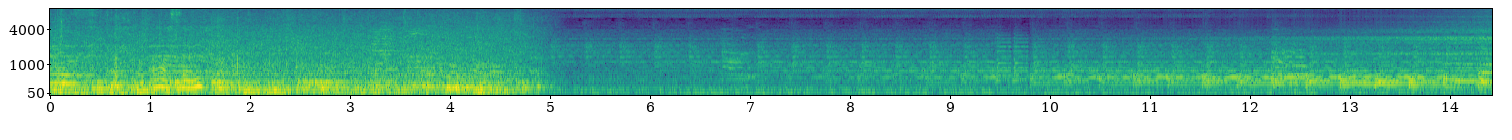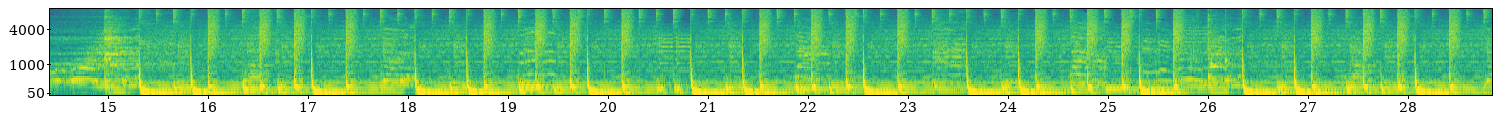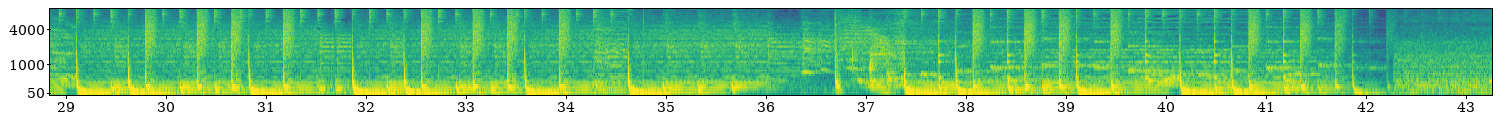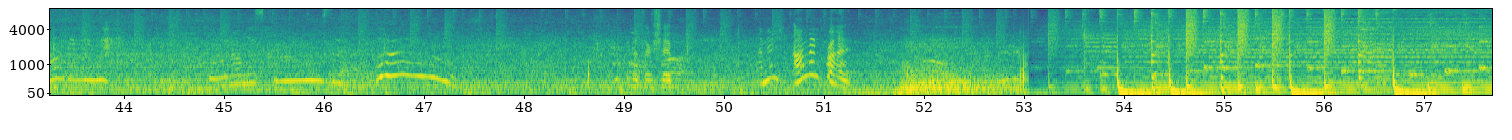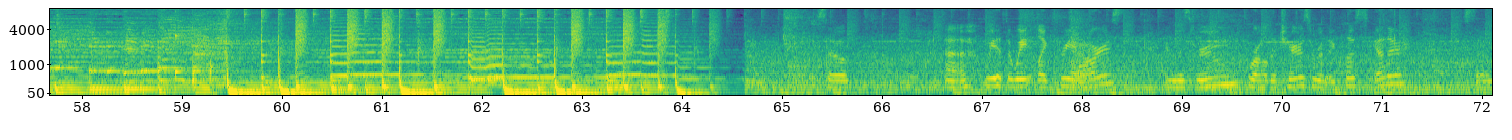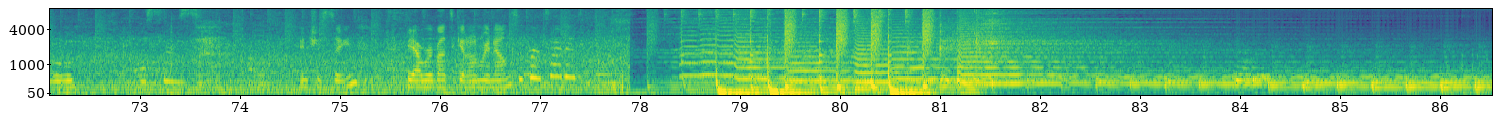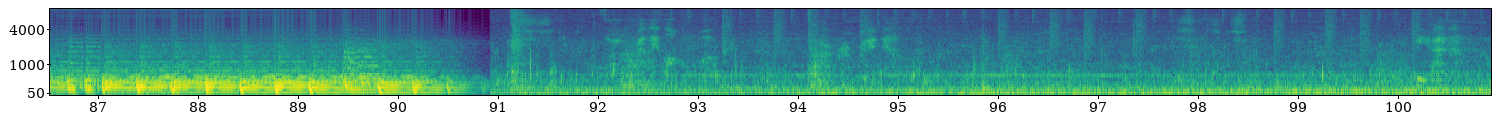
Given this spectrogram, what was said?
Awesome. I'm in. I'm in front. So uh, we had to wait like three hours in this room where all the chairs were really close together. So this is interesting. Yeah, we're about to get on right now. I'm super excited.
